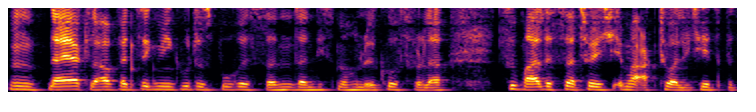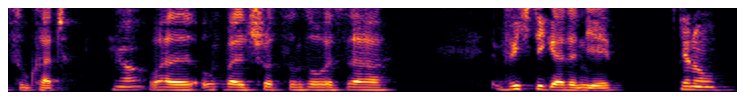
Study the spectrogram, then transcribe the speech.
Hm, naja, klar, wenn es irgendwie ein gutes Buch ist, dann, dann liest man auch einen Öko-Thriller. Zumal das natürlich immer Aktualitätsbezug hat. Ja. Weil Umweltschutz und so ist ja wichtiger denn je. Genau.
